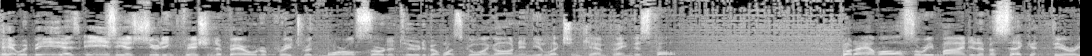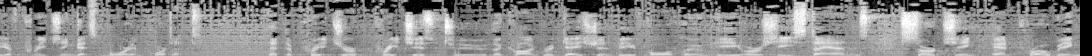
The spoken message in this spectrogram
It would be as easy as shooting fish in a barrel to preach with moral certitude about what's going on in the election campaign this fall. But I am also reminded of a second theory of preaching that's more important that the preacher preaches to the congregation before whom he or she stands, searching and probing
